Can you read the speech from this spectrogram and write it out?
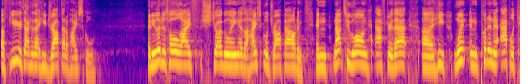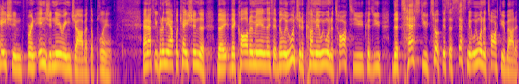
A few years after that, he dropped out of high school. And he lived his whole life struggling as a high school dropout. And, and not too long after that, uh, he went and put in an application for an engineering job at the plant. And after you put in the application, the, the, they called him in. They said, Billy, we want you to come in. We want to talk to you because you, the test you took, this assessment, we want to talk to you about it.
